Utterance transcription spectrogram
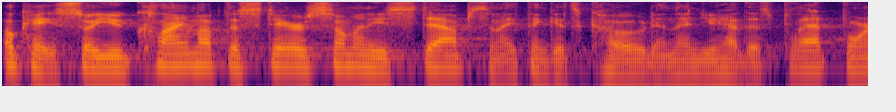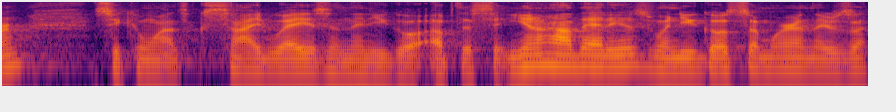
okay, so you climb up the stairs so many steps, and I think it's code, and then you have this platform so you can walk sideways and then you go up the you know how that is when you go somewhere and there's a,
